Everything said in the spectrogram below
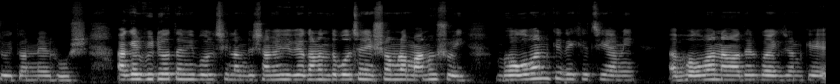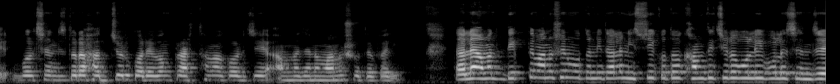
চৈতন্যের হুশ। আগের ভিডিওতে আমি বলছিলাম যে স্বামী বিবেকানন্দ বলছেন, এসো আমরা মানুষ ভগবানকে দেখেছি আমি। ভগবান আমাদের কয়েকজনকে বলছেন যে তোরা হাত জোর করে এবং প্রার্থনা কর যে আমরা যেন মানুষ হতে পারি। তাহলে আমাদের দেখতে মানুষের মতনই, তাহলে নিশ্চয়ই কোথাও খামতি ছিল বলেই বলেছেন যে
